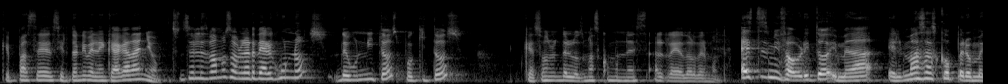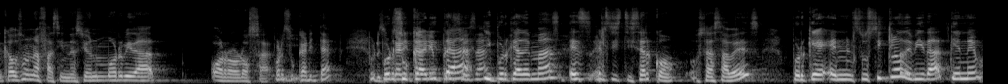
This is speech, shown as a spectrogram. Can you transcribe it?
que pase cierto nivel en que haga daño. Entonces les vamos a hablar de algunos, de unitos, poquitos, que son de los más comunes alrededor del mundo. Este es mi favorito y me da el más asco, pero me causa una fascinación mórbida horrorosa. ¿Por su carita? Por su bien carita y porque además es el cisticerco, o sea, ¿sabes? Porque en su ciclo de vida tiene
